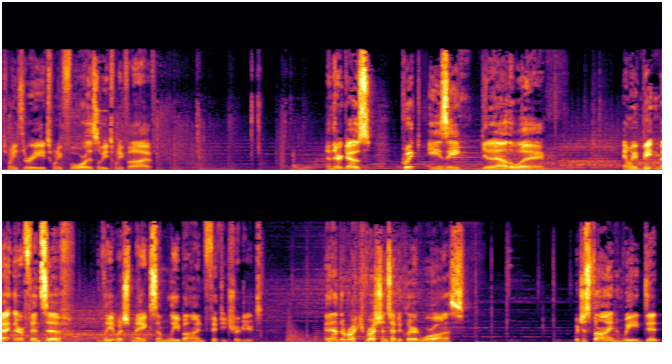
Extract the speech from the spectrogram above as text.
23, 24, this will be 25. And there it goes. Quick, easy, get it out of the way. And we've beaten back their offensive, which makes them leave behind 50 tribute. And then the Russians have declared war on us. Which is fine, we did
